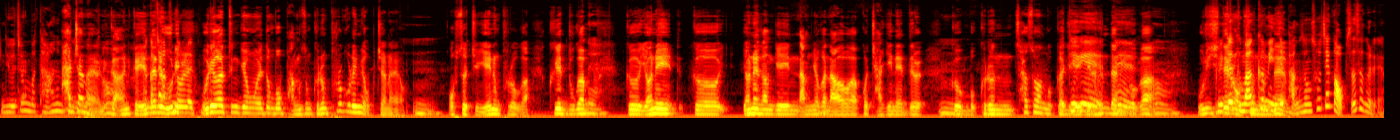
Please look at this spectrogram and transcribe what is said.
근데 요즘 뭐 다 하는 하잖아요. 그러니까, 어. 그러니까 나 옛날에 우리 놀랐네. 우리 같은 경우에도 뭐 방송 그런 프로그램이 없잖아요. 음. 없었죠. 예능 프로가. 그게 누가 네. 그 연예 그 연애 관계인 남녀가 나와 갖고 자기네들 그뭐 그런 사소한 것까지 음. 되게, 얘기를 한다는 네, 거가 어. 우리 시대는 그러니까 그만큼 없었는데 이제 방송 소재가 없어서 그래요.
